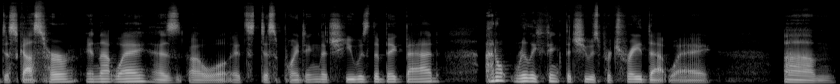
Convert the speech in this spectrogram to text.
discuss her in that way as oh well it's disappointing that she was the big bad. I don't really think that she was portrayed that way. Um,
